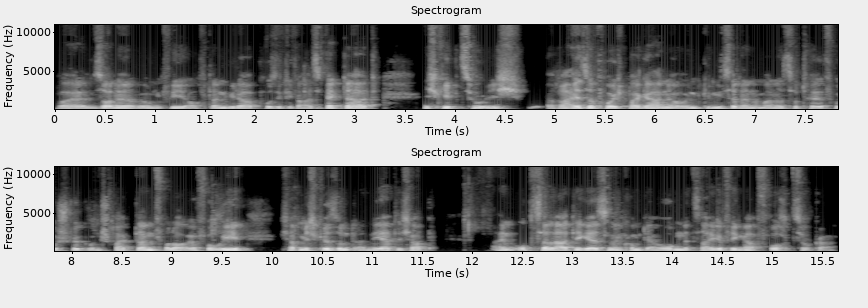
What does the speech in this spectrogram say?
weil Sonne irgendwie auch dann wieder positive Aspekte hat. Ich gebe zu, ich reise furchtbar gerne und genieße dann immer das Hotelfrühstück und schreibe dann voller Euphorie. Ich habe mich gesund ernährt, ich habe einen Obstsalat gegessen, dann kommt der erhobene Zeigefinger Fruchtzucker.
